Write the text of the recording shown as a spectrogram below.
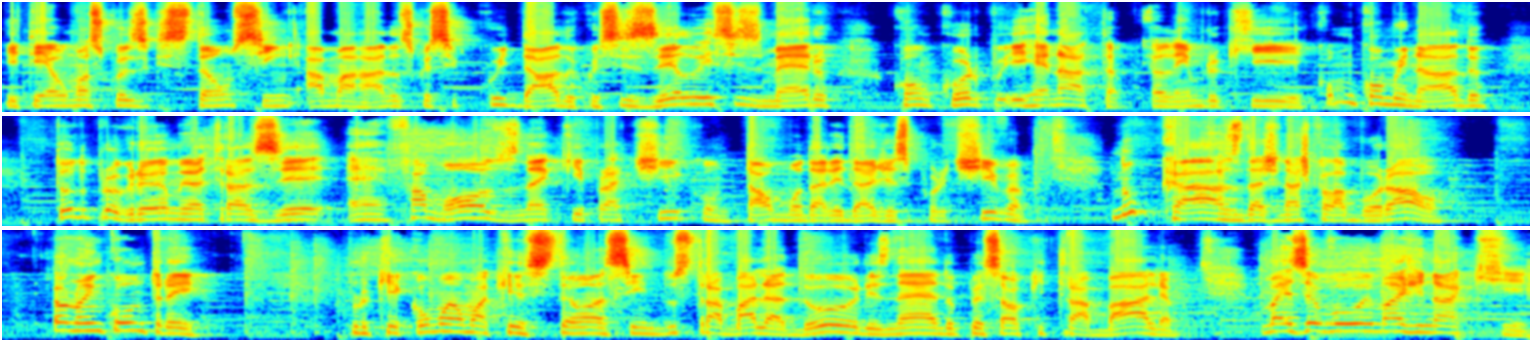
e tem algumas coisas que estão sim amarradas com esse cuidado, com esse zelo e esse esmero com o corpo. E Renata, eu lembro que, como combinado, todo programa eu ia trazer é, famosos, né, que praticam tal modalidade esportiva. No caso da ginástica laboral, eu não encontrei. Porque como é uma questão assim dos trabalhadores, né, do pessoal que trabalha, mas eu vou imaginar aqui.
